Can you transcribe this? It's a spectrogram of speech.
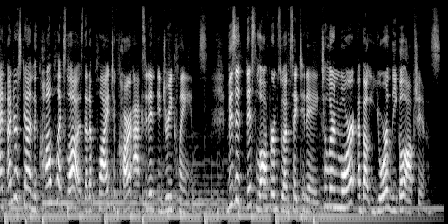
and understand the complex laws that apply to car accident injury claims. Visit this law firm's website today to learn more about your legal options.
